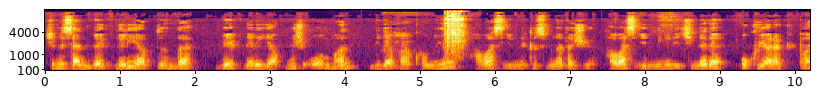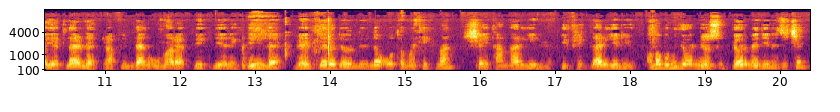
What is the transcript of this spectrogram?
Şimdi sen vevkleri yaptığında vevkleri yapmış olman bir defa konuyu havas ilmi kısmına taşıyor. Havas ilminin içinde de okuyarak, ayetlerle, Rabbimden umarak, bekleyerek değil de vevklere döndüğünde otomatikman şeytanlar geliyor, ifritler geliyor. Ama bunu görmüyorsun. Görmediğiniz için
